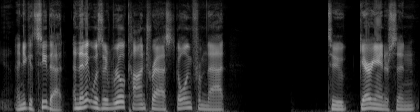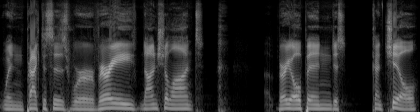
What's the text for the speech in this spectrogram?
Yeah. And you could see that. And then it was a real contrast going from that to Gary Anderson when practices were very nonchalant, very open, just kind of chill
